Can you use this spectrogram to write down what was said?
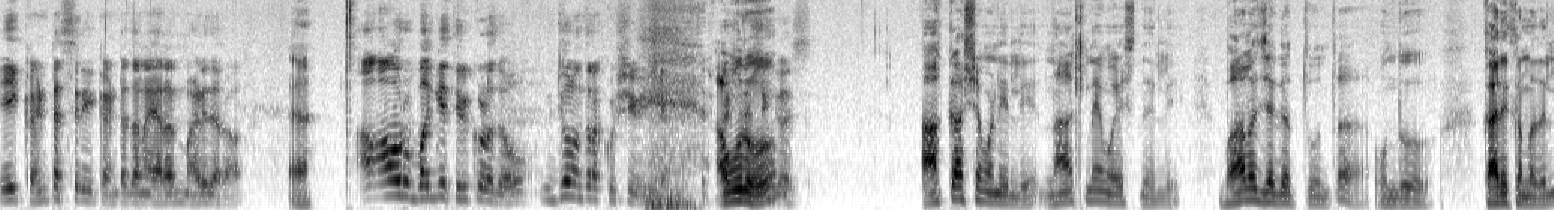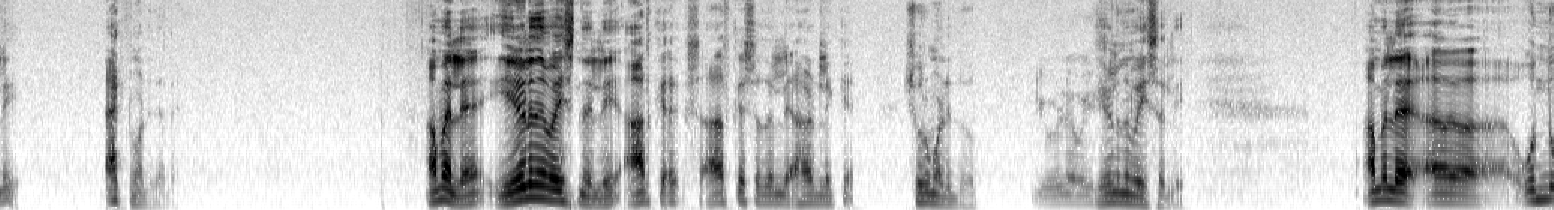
ಈ ಕಂಠಸಿರಿ ಕಂಠದಾನ ಯಾರು ಮಾಡಿದಾರೋ ಆ, ಆ- ಅವ್ರ ಬಗ್ಗೆ ತಿಳ್ಕೊಳ್ಳೋದು ನಿಜವಾಗ್ಲೂ ಒಂಥರ ಖುಷಿ ವಿಷಯ. ಅವರು Singers. ಆಕಾಶವಾಣಿಯಲ್ಲಿ ನಾಲ್ಕನೇ ವಯಸ್ಸಿನಲ್ಲಿ ಬಾಲ ಜಗತ್ತು ಅಂತ ಒಂದು ಕಾರ್ಯಕ್ರಮದಲ್ಲಿ ಆ್ಯಕ್ಟ್ ಮಾಡಿದ್ದಾರೆ. ಆಮೇಲೆ ಏಳನೇ ವಯಸ್ಸಿನಲ್ಲಿ ಆರ್ಕೆಸ್ ಆರ್ಕೆಸ್ಟ್ರಾದಲ್ಲಿ ಹಾಡಲಿಕ್ಕೆ ಶುರು ಮಾಡಿದ್ದು ಏಳನೇ ವಯಸ್ಸು ಏಳನೇ ವಯಸ್ಸಲ್ಲಿ. ಆಮೇಲೆ ಒಂದು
